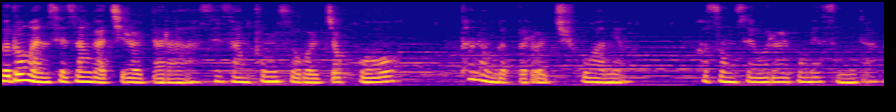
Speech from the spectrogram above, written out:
그동안 세상 가치를 따라 세상 풍속을 쫓고 터는 것들을 추구하며 허송 세월을 보냈습니다.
